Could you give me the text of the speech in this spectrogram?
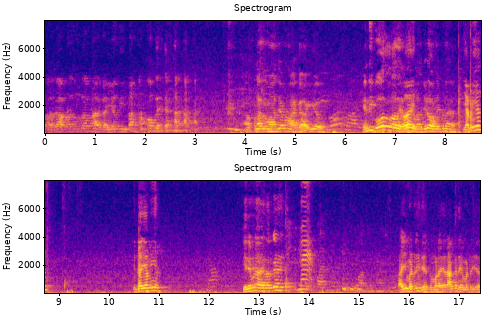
ਆਪਣਾ ਸਮੋਸਾ ਬਣਾ ਕੇ ਖਾਈ ਜਾਂਦੀ ਆਪਣਾ ਸਮਾਨ ਜਿਹਾ ਬਣਾ ਕੇ ਆ ਗਈ ਉਹ। ਕਹਿੰਦੀ ਬਹੁਤ ਸਵਾਦ ਹੈ ਓਏ। ਆਪਣਾ ਜਿਹੜਾ ਉਹਨੇ ਬਣਾਇਆ। ਯਮੀ ਆ? ਕਿੰਨਾ ਯਮੀ ਆ? ਕਿਹਨੇ ਬਣਾਇਆ ਸਾਰਕਾ ਇਹ ਭਾਜੀ ਮਟਰੀ ਦੇ ਤੂੰ ਮੜਾ ਰੰਗ ਦੇ ਮਟਰੀ ਦਾ।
